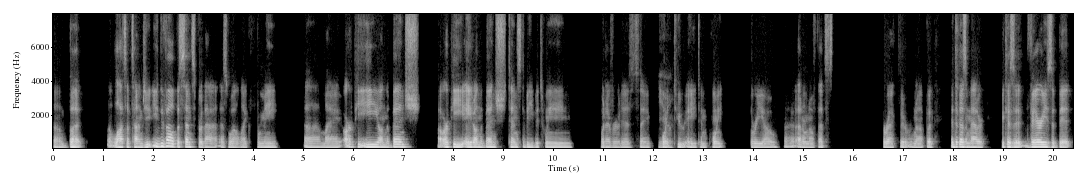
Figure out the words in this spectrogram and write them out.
But lots of times you, you develop a sense for that as well. Like for me, uh, my RPE on the bench, uh, RPE 8 on the bench tends to be between whatever it is, say Yeah. 0.28 and 0.30. Uh, I don't know if that's correct or not, but it doesn't matter because it varies a bit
